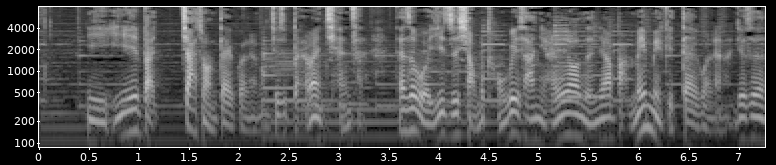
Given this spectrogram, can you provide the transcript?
你你把嫁妆带过来嘛，就是百万钱财。但是我一直想不通，为啥你还要人家把妹妹给带过来呢？就是，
